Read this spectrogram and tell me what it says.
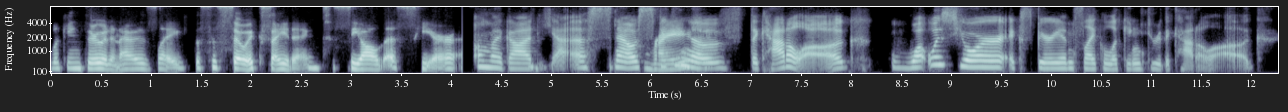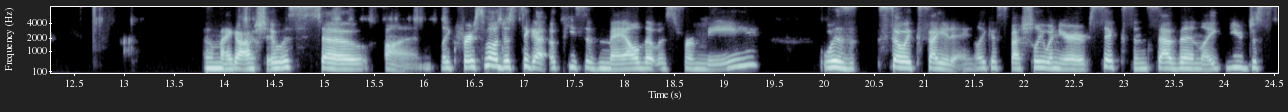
looking through it and I was like, this is so exciting to see all this here. Oh my God, yes. Now, speaking right? of the catalog, what was your experience like looking through the catalog? Oh my gosh, it was so fun. Like, first of all, just to get a piece of mail that was for me was so exciting. Like, especially when you're six and seven, like, you just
